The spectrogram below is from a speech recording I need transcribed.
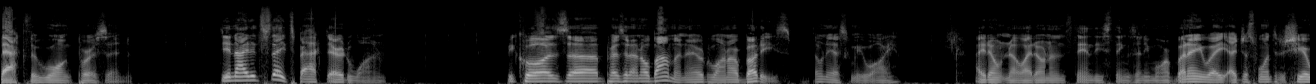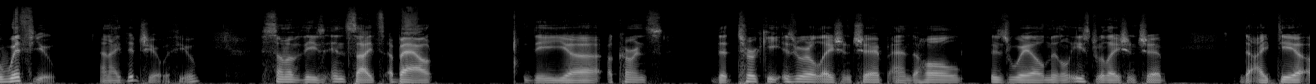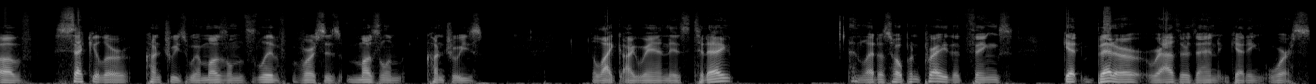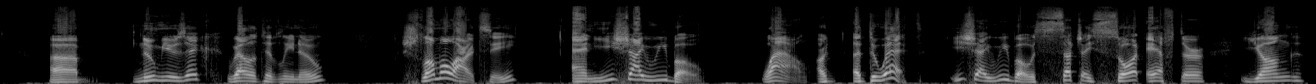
Back the wrong person. The United States backed Erdogan because uh, President Obama and Erdogan are buddies. Don't ask me why. I don't know. I don't understand these things anymore. But anyway, I just wanted to share with you, and I did share with you, some of these insights about the uh, occurrence the Turkey Israel relationship and the whole Israel Middle East relationship, the idea of secular countries where Muslims live versus Muslim countries like Iran is today. And let us hope and pray that things get better rather than getting worse. Uh, new music, relatively new. Shlomo Artzi and Yishai Ribo. Wow, a, a duet. Yishai Ribo is such a sought after young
